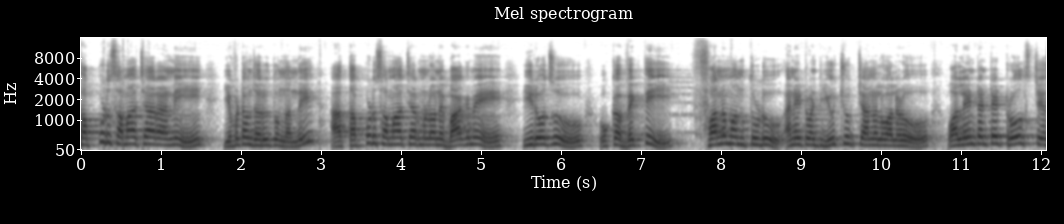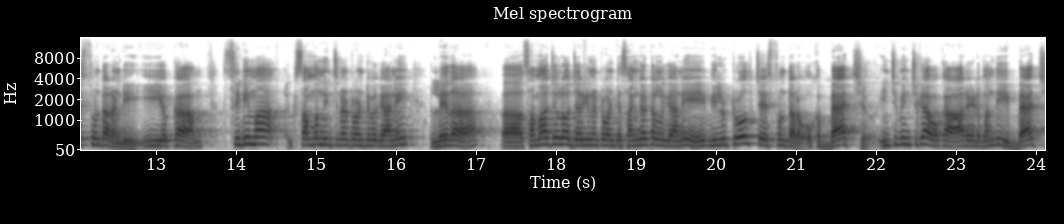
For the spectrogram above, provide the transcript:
తప్పుడు సమాచారాన్ని ఇవ్వటం జరుగుతుందండి. ఆ తప్పుడు సమాచారంలోనే భాగమే ఈరోజు ఒక వ్యక్తి ఫనమంతుడు అనేటువంటి యూట్యూబ్ ఛానల్ వాళ్ళు వాళ్ళు ఏంటంటే ట్రోల్స్ చేస్తుంటారండి. ఈ యొక్క సినిమాకి సంబంధించినటువంటివి కానీ లేదా సమాజంలో జరిగినటువంటి సంఘటనలు కానీ వీళ్ళు ట్రోల్స్ చేస్తుంటారు. ఒక బ్యాచ్ ఇంచుమించుగా ఒక ఆరేడు మంది బ్యాచ్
